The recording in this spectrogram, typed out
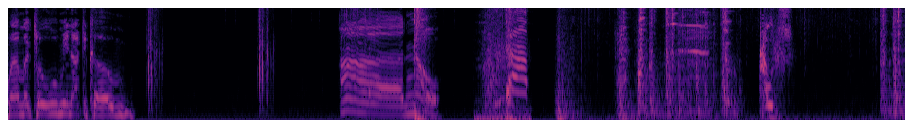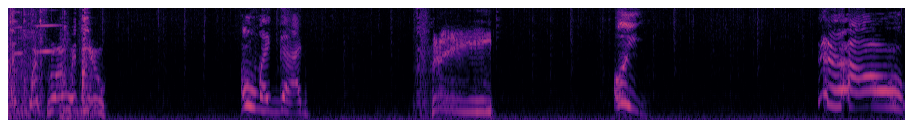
Mama told me not to come. Uh, no. Stop! Ouch! What's wrong with you? Oh my god! Oi! Ow!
